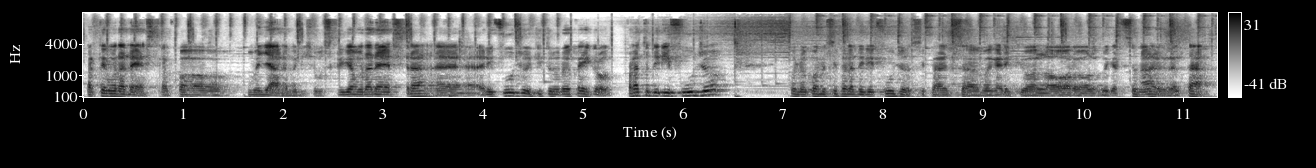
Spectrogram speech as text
Partiamo da destra, un po' come gli arabi, diciamo, scriviamo da destra, eh, rifugio, i titoli europei, growth. Parlato di rifugio, quando, quando, si parla di rifugio si pensa magari più all'oro, all'obbligazionario, in realtà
